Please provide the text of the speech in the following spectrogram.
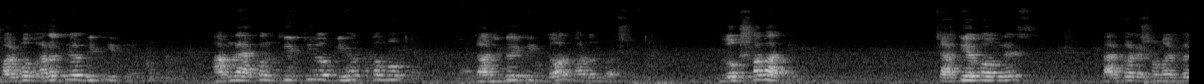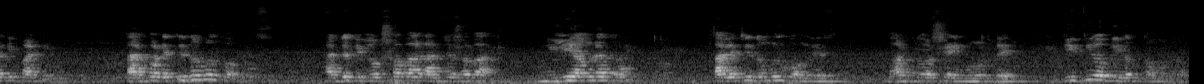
সর্বভারতীয় ভিত্তিতে আমরা এখন তৃতীয় বৃহত্তম রাজনৈতিক দল ভারতবর্ষে। লোকসভাতে জাতীয় কংগ্রেস, তারপরে সমাজবাদী পার্টি, তারপরে তৃণমূল কংগ্রেস। আর যদি লোকসভা রাজ্যসভা মিলিয়ে আমরা ধরি, তাহলে তৃণমূল কংগ্রেস ভারতবর্ষে এই মুহূর্তে দ্বিতীয় বৃহত্তম দল।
